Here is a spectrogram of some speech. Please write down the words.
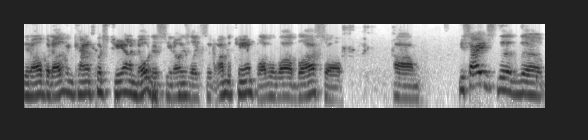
you know, but Elgin kind of puts Jay on notice. You know, he's like, "I'm the champ," blah blah blah blah. So, um, besides the the,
